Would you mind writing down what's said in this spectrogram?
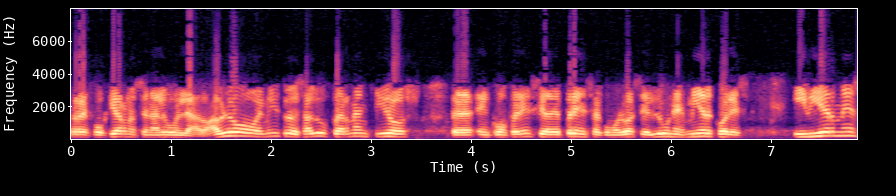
refugiarnos en algún lado. Habló el ministro de Salud, Fernán Quirós, eh, en conferencia de prensa, como lo hace el lunes, miércoles y viernes,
